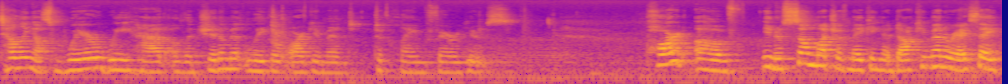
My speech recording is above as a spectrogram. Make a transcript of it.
telling us where we had a legitimate legal argument to claim fair use. Part of you know, so much of making a documentary, I'd say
